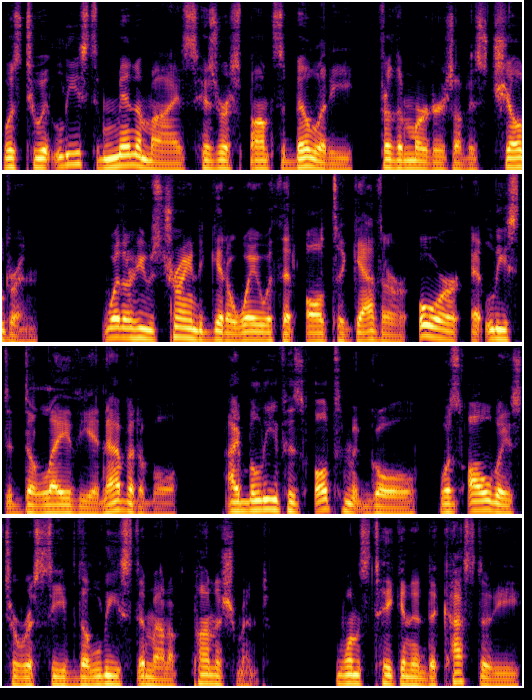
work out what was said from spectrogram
was to at least minimize his responsibility for the murders of his children. Whether he was trying to get away with it altogether or at least delay the inevitable, I believe his ultimate goal was always to receive the least amount of punishment. Once taken into custody,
